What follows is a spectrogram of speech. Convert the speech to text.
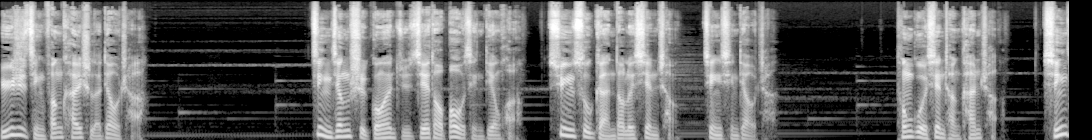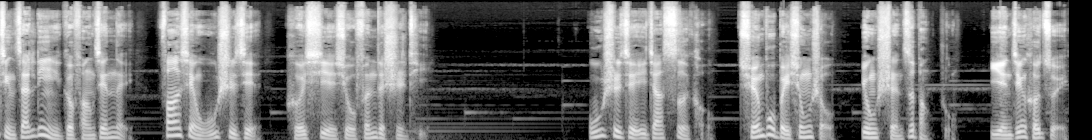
于是，警方开始了调查。晋江市公安局接到报警电话，迅速赶到了现场进行调查。通过现场勘查，刑警在另一个房间内发现吴世界和谢秀芬的尸体。吴世界一家四口全部被凶手用绳子绑住，眼睛和嘴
